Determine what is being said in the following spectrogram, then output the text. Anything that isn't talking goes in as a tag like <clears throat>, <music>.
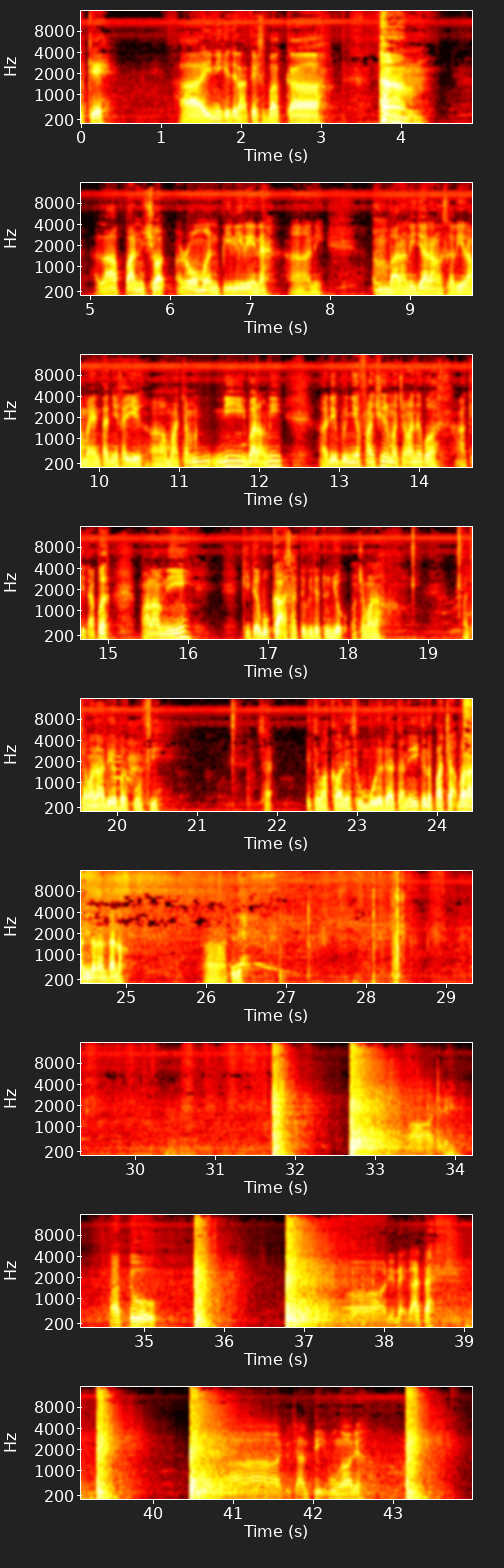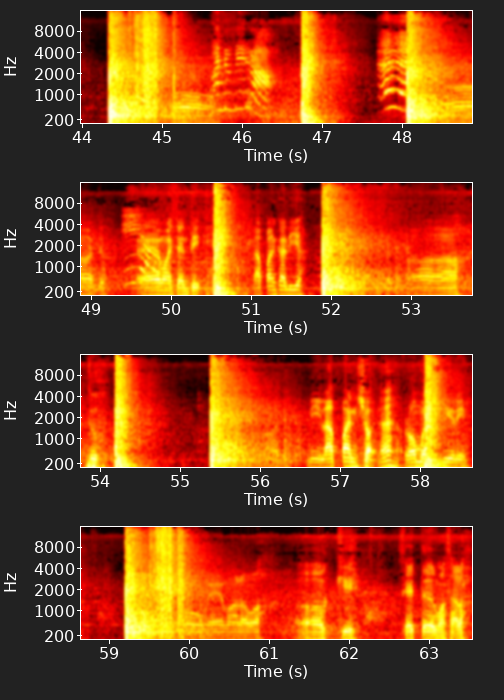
Okey. Ha, ini kita nak test bakar <clears throat> 8 shot Roman pilirin eh. Ha ni. Hmm, barang ni jarang sekali ramai yang tanya saya. Ha, macam ni barang ni ha, dia punya function macam mana bos? Okey tak apa. Malam ni kita buka satu kita tunjuk macam mana. Macam mana dia berfungsi. Kita bakar dia sumbu dia datang ni kena pacak barang ni dalam tanah. Ha tu dia. Satu. Ah, dia naik ke atas. Ah, tu cantik bunga dia. Oh. Merah? Ah, tu. Eh, cantik. Lapan kali ya. Ah, tu. Ah, ni lapan shot eh, Roman Girin. Oh, memang lawa. Okey. Settle masalah.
